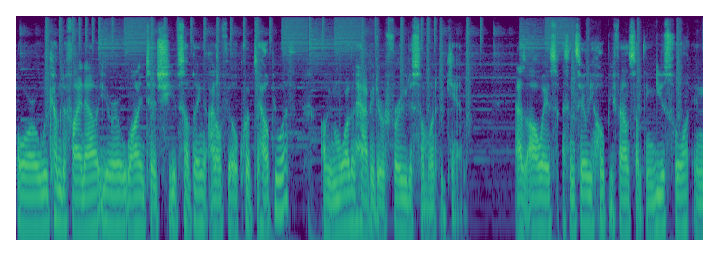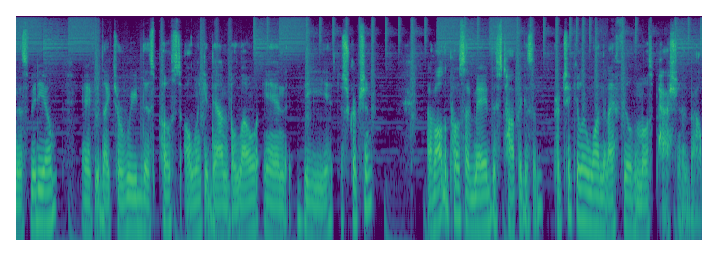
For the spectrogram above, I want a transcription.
or we come to find out you're wanting to achieve something I don't feel equipped to help you with, I'll be more than happy to refer you to someone who can. As always, I sincerely hope you found something useful in this video and if you'd like to read this post, I'll link it down below in the description. Out of all the posts I've made, this topic is a particular one that I feel the most passionate about.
